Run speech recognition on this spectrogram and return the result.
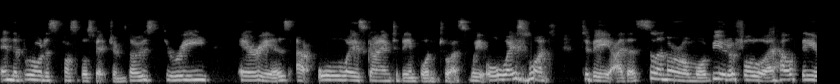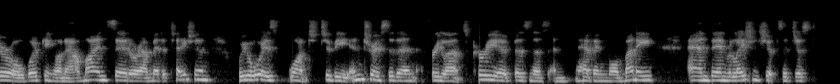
in the broadest possible spectrum, those three areas are always going to be important to us. We always want to be either slimmer or more beautiful or healthier or working on our mindset or our meditation. We always want to be interested in freelance career, business, and having more money. And then relationships are just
